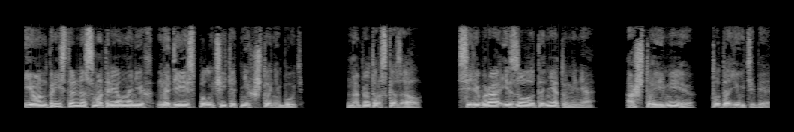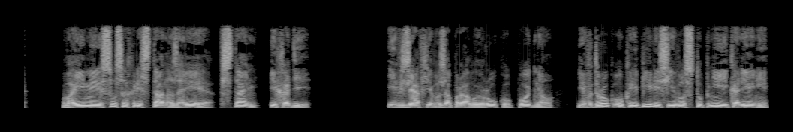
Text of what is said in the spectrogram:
И он пристально смотрел на них, надеясь получить от них что-нибудь. Но Петр сказал, «Серебра и золота нет у меня, а что имею, то даю тебе. Во имя Иисуса Христа Назарея встань и ходи». И, взяв его за правую руку, поднял, и вдруг укрепились его ступни и колени,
